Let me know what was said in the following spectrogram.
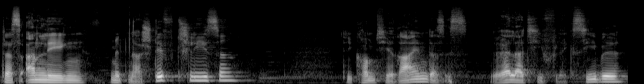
das Anlegen mit einer Stiftschließe. Die kommt hier rein, das ist relativ flexibel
